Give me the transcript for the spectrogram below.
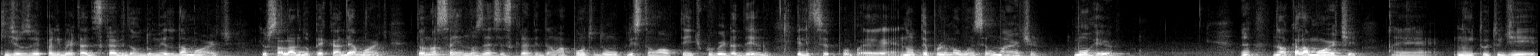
que Jesus veio para libertar da escravidão do medo da morte, que o salário do pecado é a morte. Então nós saímos dessa escravidão a ponto de um cristão autêntico, verdadeiro, ele é, não ter problema algum em ser um mártir, morrer. Né? Não aquela morte é, no intuito de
